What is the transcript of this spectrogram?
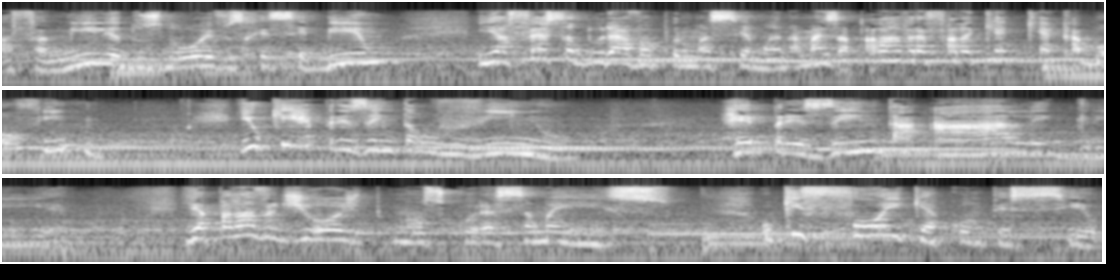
a família dos noivos recebiam e a festa durava por uma semana, mas a palavra fala que aqui acabou o vinho. E o que representa o vinho? Representa a alegria. E a palavra de hoje para o nosso coração é isso. O que foi que aconteceu?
